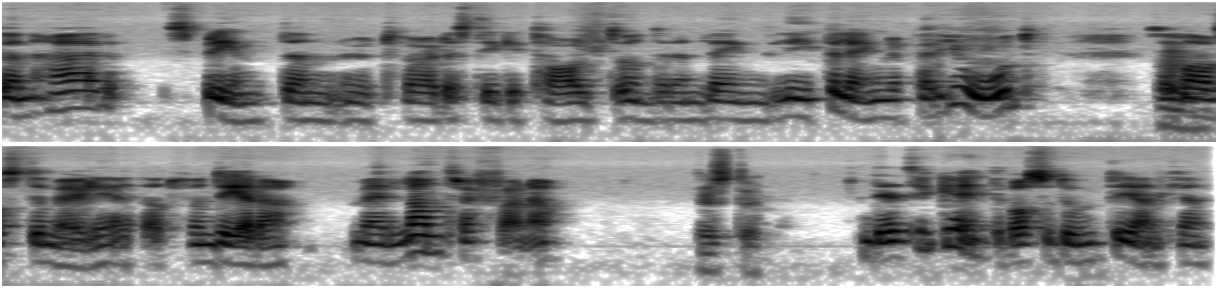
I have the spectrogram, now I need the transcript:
den här sprinten utfördes digitalt under en läng lite längre period så mm. gavs det möjlighet att fundera mellan träffarna. Just det. Det tycker jag inte var så dumt egentligen.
